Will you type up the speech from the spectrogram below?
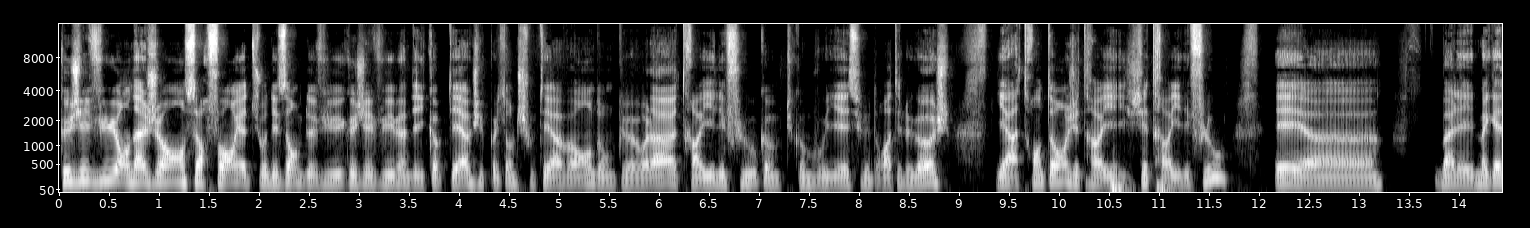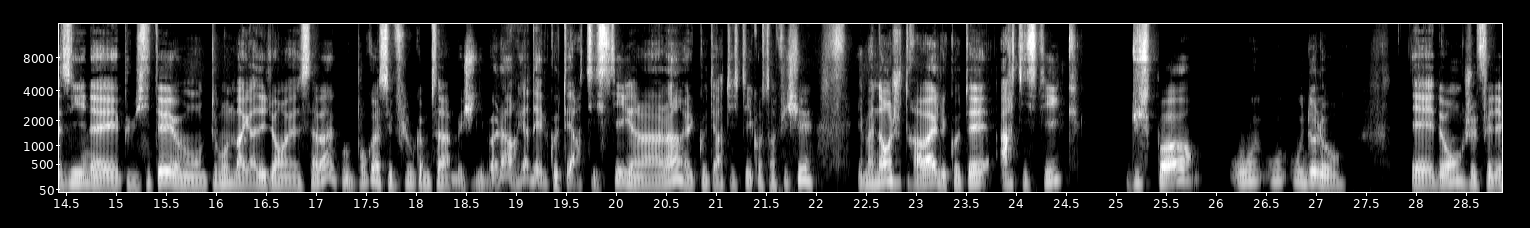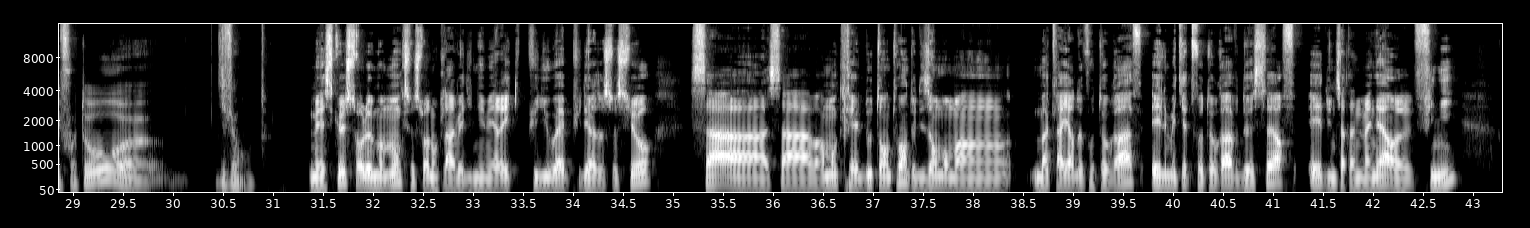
que j'ai vues en nageant, en surfant. Il y a toujours des angles de vue que j'ai vus, même d'hélicoptères que j'ai pas eu le temps de shooter avant. Donc euh, voilà, travailler les flous, comme, comme vous voyez, sur les droites et le gauche. Il y a 30 ans, j'ai travaillé, j'ai travaillé les flous. Et euh, bah, les magazines et publicités, tout le monde m'a regardé genre, ça va, pourquoi c'est flou comme ça? Mais je dis, voilà, regardez le côté artistique, et le côté artistique, on s'en fichait. Et maintenant, je travaille le côté artistique du sport ou, ou, de l'eau. Et donc, je fais des photos euh, différentes. Mais est-ce que sur le moment, que ce soit donc l'arrivée du numérique, puis du web, puis des réseaux sociaux, ça, ça a vraiment créé le doute en toi en te disant bon ben ma carrière de photographe et le métier de photographe de surf est d'une certaine manière euh, fini?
